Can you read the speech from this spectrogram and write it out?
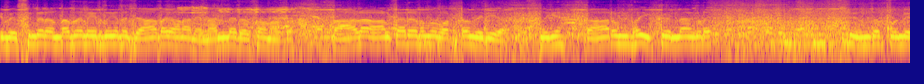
ഈ ബസ്സിന്റെ രണ്ടാം നിലയിരുന്ന് ഇങ്ങനെ ജാഥ കാണാനേ നല്ല രസമാണ് കേട്ടോ. താഴെ ആൾക്കാരാണെന്ന് വട്ടം തിരിയുക നോക്കിയേ കാറും ബൈക്കും എല്ലാം കൂടെ എന്താ പൊന്നെ.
